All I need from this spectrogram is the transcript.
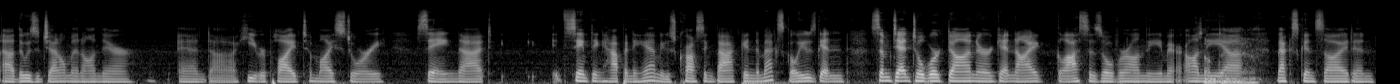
uh, there was a gentleman on there, and uh, he replied to my story saying that it, same thing happened to him. He was crossing back into Mexico. He was getting some dental work done or getting eyeglasses over on the Amer- on Something, the uh, yeah. Mexican side, and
